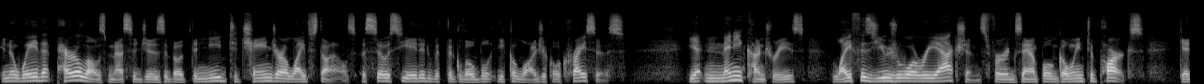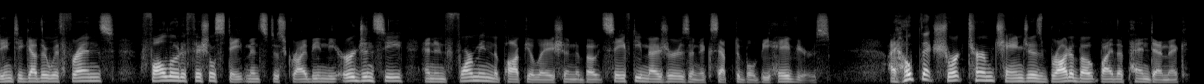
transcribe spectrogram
in a way that parallels messages about the need to change our lifestyles associated with the global ecological crisis. Yet in many countries, life as usual reactions, for example, going to parks, getting together with friends, followed official statements describing the urgency and informing the population about safety measures and acceptable behaviors. I hope that short-term changes brought about by the pandemic,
